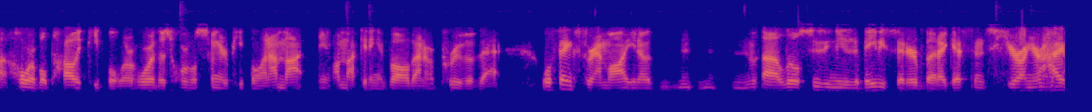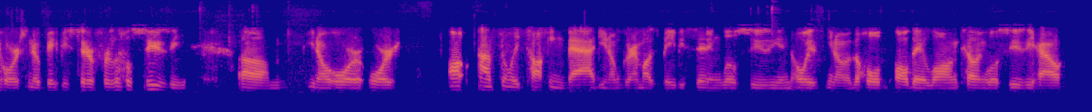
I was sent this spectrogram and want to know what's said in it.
uh, horrible poly people or, or those horrible swinger people and I'm not you know I'm not getting involved I don't approve of that well, thanks, Grandma. You know, uh, little Susie needed a babysitter, but I guess since you're on your high horse, no babysitter for little Susie. Um, you know, or or constantly talking bad. You know, Grandma's babysitting little Susie, and always, you know, the whole all day long telling little Susie how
